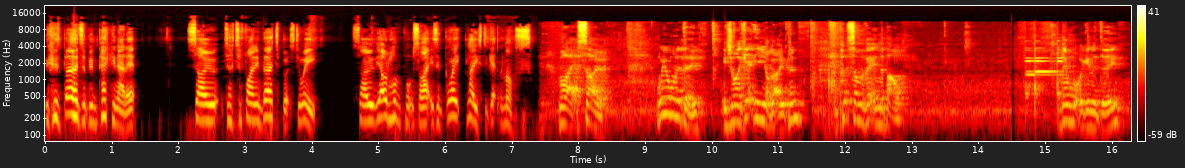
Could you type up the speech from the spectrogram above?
Because birds have been pecking at it so to, to find invertebrates to eat. So the old hoverport site is a great place to get the moss. Right, so what you want to do is you want to get your yogurt open and put some of it in the bowl. And then what we're going to do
